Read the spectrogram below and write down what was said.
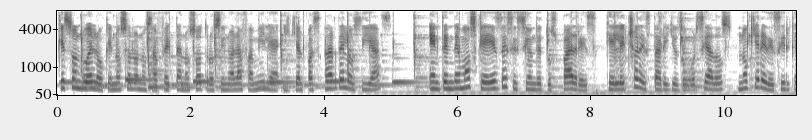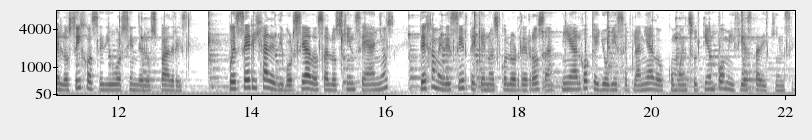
Que es un duelo que no solo nos afecta a nosotros, sino a la familia y que al pasar de los días Entendemos que es decisión de tus padres, que el hecho de estar ellos divorciados no quiere decir que los hijos se divorcien de los padres, pues ser hija de divorciados a los 15 años, déjame decirte que no es color de rosa, ni algo que yo hubiese planeado, como en su tiempo mi fiesta de 15.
